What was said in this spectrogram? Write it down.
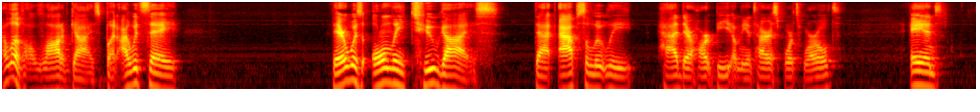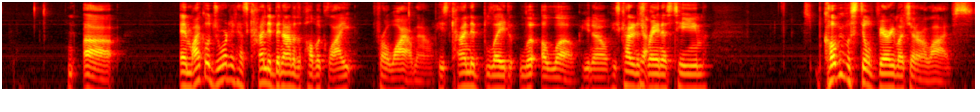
I love a lot of guys, but I would say there was only two guys that absolutely had their heartbeat on the entire sports world. And uh and Michael Jordan has kind of been out of the public light for a while now. He's kind of laid a low, you know. He's kind of just Yeah. ran his team. Kobe was still very much in our lives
